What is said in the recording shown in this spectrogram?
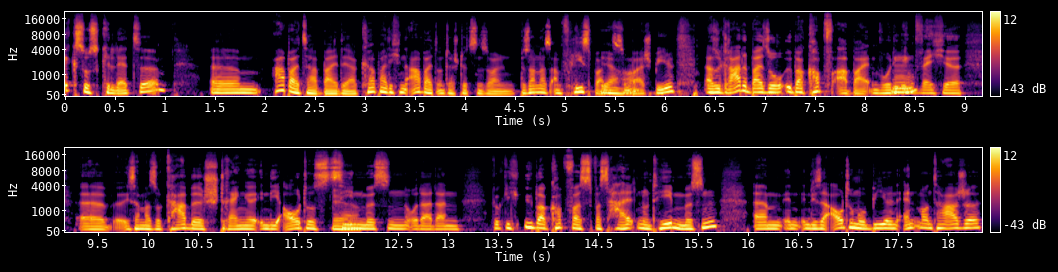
Exoskelette ähm, Arbeiter bei der körperlichen Arbeit unterstützen sollen, besonders am Fließband ja. zum Beispiel. Also gerade bei so Überkopfarbeiten, wo die mhm. irgendwelche, äh, ich sag mal so Kabelstränge in die Autos ziehen ja. müssen oder dann wirklich über Kopf was, was halten und heben müssen. Ähm, in, in dieser automobilen Endmontage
